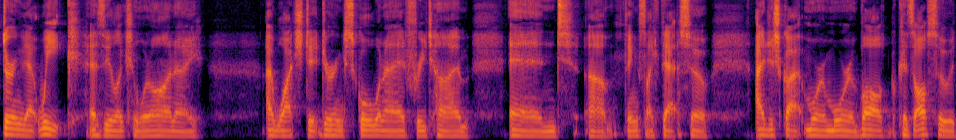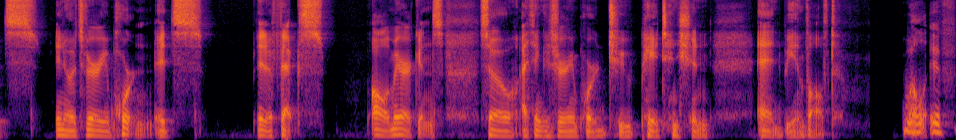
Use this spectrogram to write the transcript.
during that week as the election went on. I I watched it during school when I had free time and um, things like that. So I just got more and more involved because also it's you know it's very important. It's it affects all Americans. So I think it's very important to pay attention and be involved. Well, if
